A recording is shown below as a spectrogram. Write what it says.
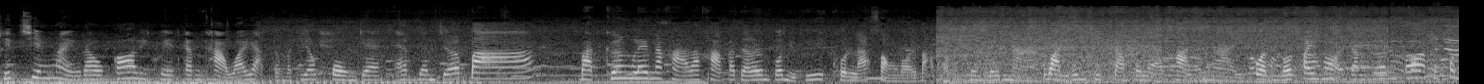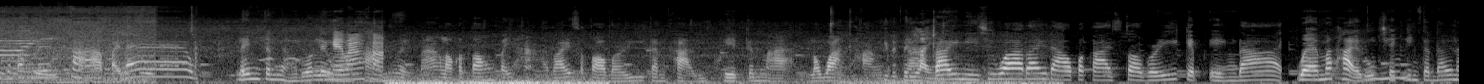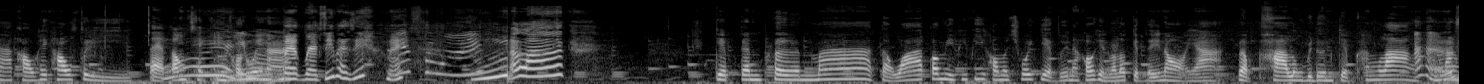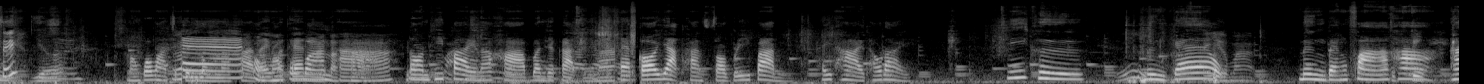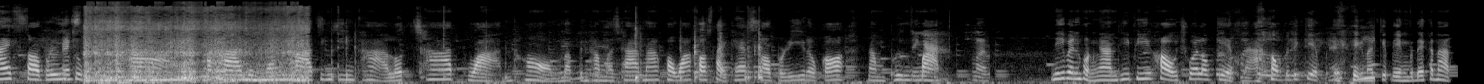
ทริปเชียงใหม่เราก็รีเควสกันค่ะว่าอยากจะมาเที่ยวโปงแยงแอดเวนเจอร์ปาร์คบัตรเครื่องเล่นนะคะ ราคาก็จะเริ่มต้นอยู่ที่คนละ 200 บาทต่อเครื่องเล่นนะ วันเล่นคิดจำไปแล้วค่ะนั่นไงส่วนรถไปหอจังเกิลก็ทุกคนก็ต้องเล่นค่ะ ไปแล้ว เล่นกันอย่างรวดเร็วเป็นไงบ้างนะคะคะเหนื่อยมากเราก็ต้องไปหาไร่สตรอเบอรี่กันค่ะรีเควสกันมาระหว่างทางที่เป็นไรไร่นี้ชื่อว่าไร่ดาวประกายสตรอเบอรี่เก็บเองได้ แวะมาถ่ายรูปเช็คอินกันได้นะเขาให้เข้าฟรี แต่ต้องเช็คอินเขาด้วยนะแบกแบกสิแบกสิไหนน่ารักเก็บกันเพลินมาก แต่ว่าก็มีพี่ๆเขามาช่วยเก็บด้วยนะเขาเห็นว่าเราเก็บได้หน่อยอะแบบพาลงไปเดินเก็บข้างล่างอะข้างล่างดูสิเยอะ น้องประวานจะเป็นลมแล้วค่ะของได้มาแค่น้องประวานี้นเหรอค่ะคะตอนที่ไปนะคะ บรรยากาศดีมากแต่ก็อยากทานสตรอเบอรี่ปั่นให้ทายเท่าไหร่ นี่คือหนึ่งแก้วเยอะมากหนึ่งแบงค์ฟ้าค่ะจุกให้สตรอเบอรี่จุกหนึ่งค่ะราคาหนึ่งแบงค์ฟ้าจริง ๆ ค่ะ รสชาติหวานหอมแบบเป็นธรรมชาติมาก เพราะว่าเขาใส่แค่สตรอเบอรี่แล้วก็น้ำผึ้งจริงไหมปั่นอร่อยนี่เป็นผลงานที่พี่เขาช่วยเราเก็บนะ เราไม่ได้เก็บเองนะ เก็บเองไม่ได้ขนาด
